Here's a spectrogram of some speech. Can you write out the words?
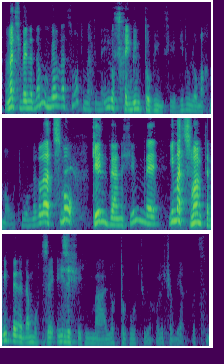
זאת אומרת שבן אדם אומר לעצמו, זאת אומרת אם אין לו שכנים טובים שיגידו לו מחמאות, הוא אומר לעצמו, כן? ואנשים אה, עם עצמם תמיד בן אדם מוצא איזושהי מעלות טובות שהוא יכול לשבח את עצמו.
